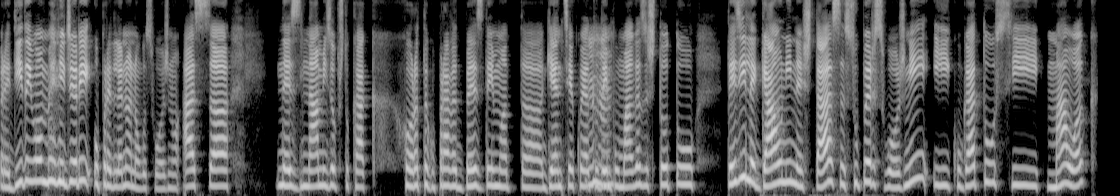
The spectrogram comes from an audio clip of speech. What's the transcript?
преди да имам менеджери, определено е много сложно. Аз а, не знам изобщо как хората го правят без да имат а, агенция, която mm-hmm. да им помага, защото тези легални неща са супер сложни и когато си малък,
